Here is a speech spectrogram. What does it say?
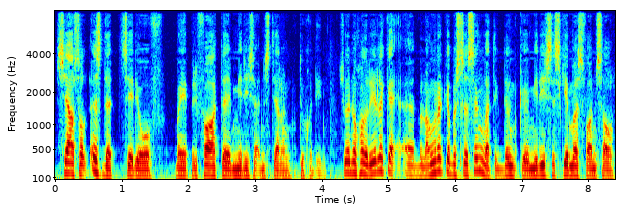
selfs al is dit sê die hof by 'n private mediese instelling toegedien. So nogal redelike uh, belangrike beslissing wat ek dink uh, mediese skemas van sal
